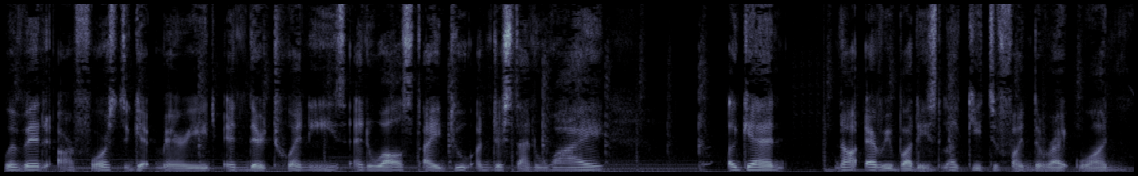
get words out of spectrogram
women are forced to get married in their 20s and whilst I do understand why again not everybody's lucky to find the right one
